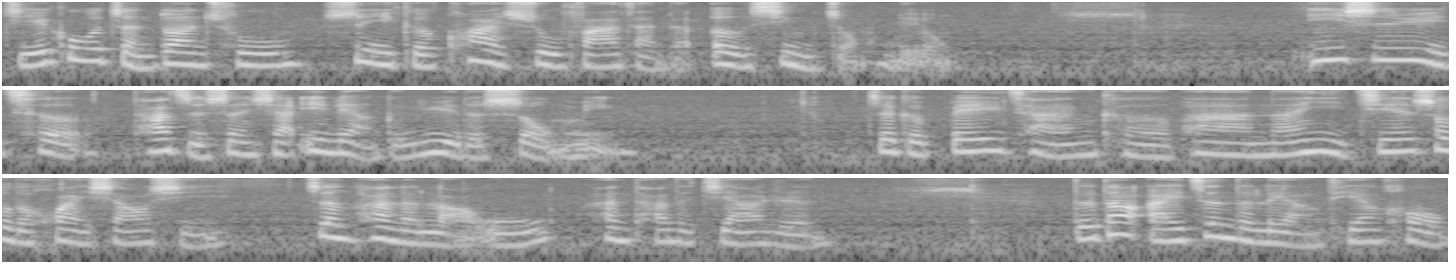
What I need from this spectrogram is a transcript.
结果诊断出是一个快速发展的恶性肿瘤。医师预测他只剩下一两个月的寿命。这个悲惨、可怕、难以接受的坏消息，震撼了老吴和他的家人。得到癌症的两天后，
